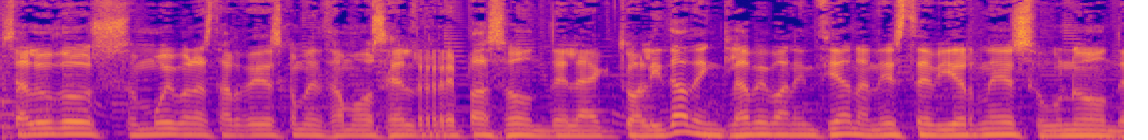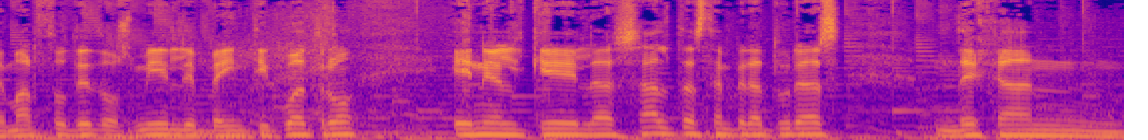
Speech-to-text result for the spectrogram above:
Saludos, muy buenas tardes. Comenzamos el repaso de la actualidad en clave valenciana en este viernes 1 de marzo de 2024, en el que las altas temperaturas dejan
